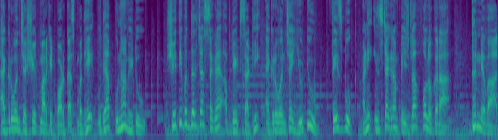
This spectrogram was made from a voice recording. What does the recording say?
अॅग्रोवनच्या शेत मार्केट पॉडकास्टमध्ये उद्या पुन्हा भेटू. शेतीबद्दलच्या सगळ्या अपडेटसाठी अॅग्रोवनच्या युट्यूब फेसबुक आणि इन्स्टाग्राम पेजला फॉलो करा. धन्यवाद.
